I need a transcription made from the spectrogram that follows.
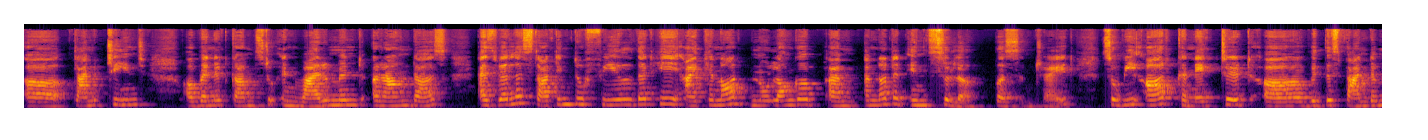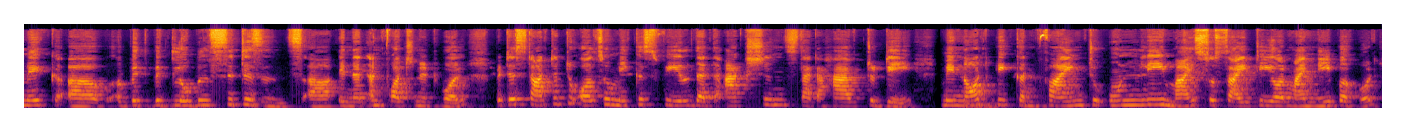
uh, climate change, or when it comes to environment around us, as well as starting to feel that, hey, I cannot no longer, I'm, I'm not an insular person, right? So we are connected uh, with this pandemic uh, with, with global citizens uh, in an unfortunate world, but has started to also make us feel that the actions that I have today may not be confined to only my society or my neighborhood.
